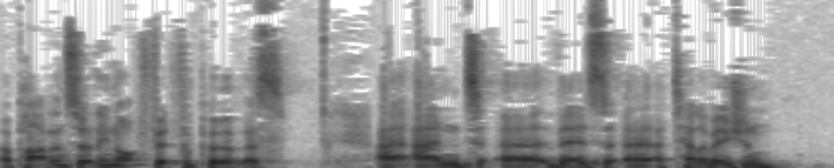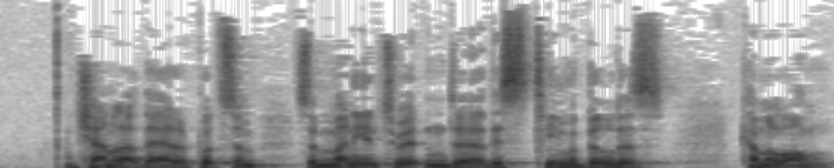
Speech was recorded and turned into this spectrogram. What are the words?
apart and certainly not fit for purpose. Uh, and uh, there's a, a television channel out there that put some, some money into it, and this team of builders come along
